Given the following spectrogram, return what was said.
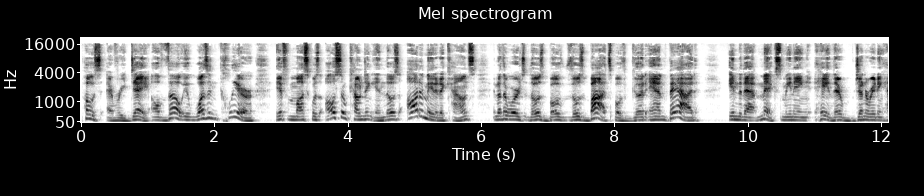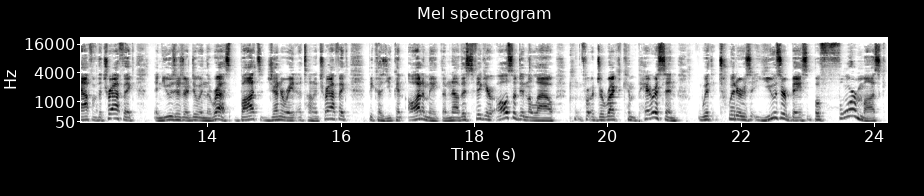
posts every day. Although it wasn't clear if Musk was also counting in those automated accounts, in other words, those both those bots, both good and bad, into that mix, meaning, hey, they're generating half of the traffic and users are doing the rest. Bots generate a ton of traffic because you can automate them. Now, this figure also didn't allow for a direct comparison with Twitter's user base before Musk,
